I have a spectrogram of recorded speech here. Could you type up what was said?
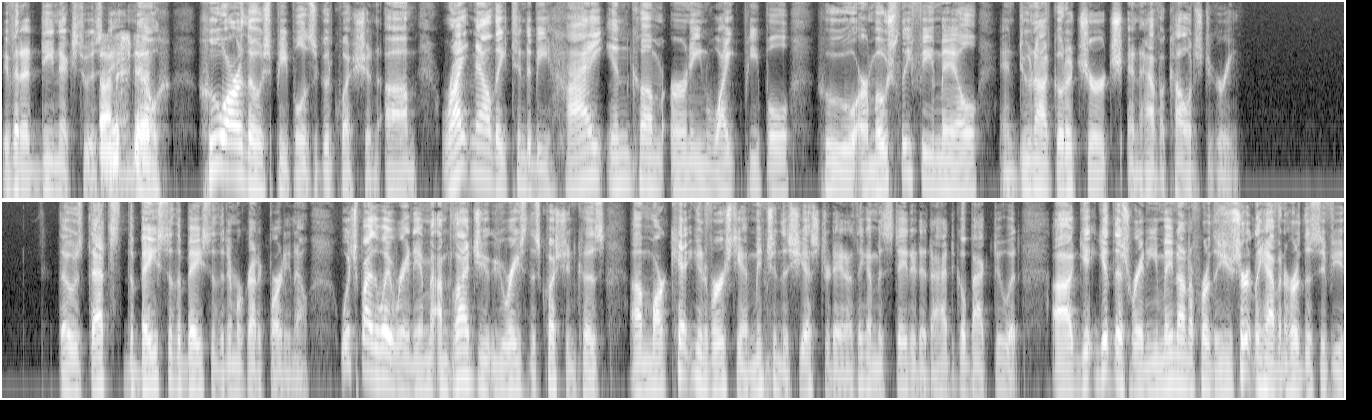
if it had a D next to his Understood. name. Now, who are those people is a good question. Um, right now, they tend to be high income earning white people who are mostly female and do not go to church and have a college degree. Those that's the base of the base of the Democratic Party now. Which, by the way, Randy, I'm, I'm glad you, you raised this question because uh, Marquette University. I mentioned this yesterday, and I think I misstated it. I had to go back to it. Uh, get, get this, Randy. You may not have heard this. You certainly haven't heard this if you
